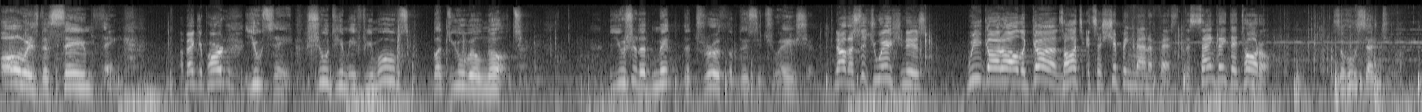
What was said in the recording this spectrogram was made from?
Always the same thing. I beg your pardon? You say, shoot him if he moves, but you will not. You should admit the truth of this situation. Now, the situation is, we got all the guns. Sarge, it's a shipping manifest. The Sangre de Toro. So who sent you?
